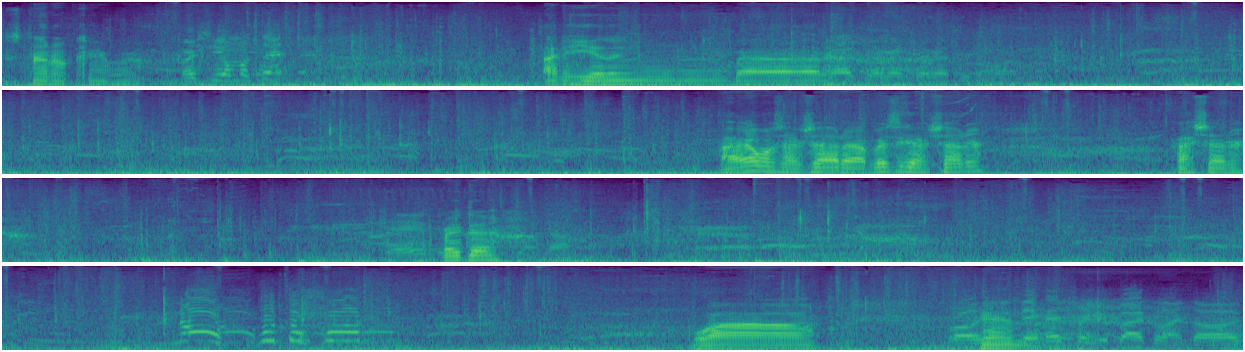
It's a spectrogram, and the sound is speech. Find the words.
it's not okay, bro. Mercy almost dead. I'm healing I bad. got you, I got you, I got you. I almost have shatter. I basically have shatter. I shatter. Right there. No! What the fuck? Wow. Bro, And- you headshot your backline, dog.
